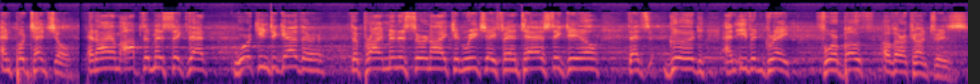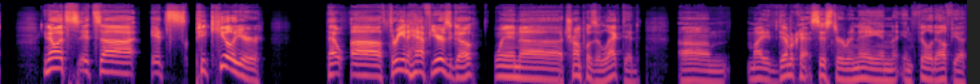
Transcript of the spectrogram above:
and potential. And I am optimistic that working together, the Prime Minister and I can reach a fantastic deal that's good and even great for both of our countries. You know, it's it's uh it's peculiar that uh three and a half years ago when uh Trump was elected, um my Democrat sister Renee in in Philadelphia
